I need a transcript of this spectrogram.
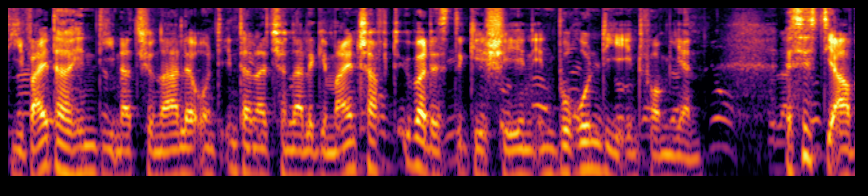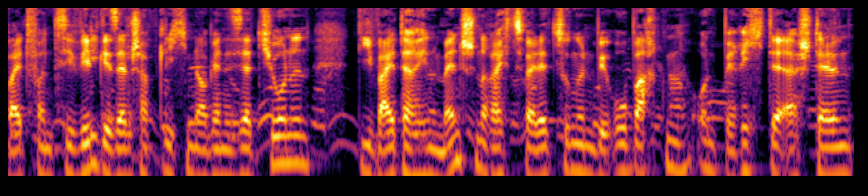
die weiterhin die nationale und internationale Gemeinschaft über das Geschehen in Burundi informieren. Es ist die Arbeit von zivilgesellschaftlichen Organisationen, die weiterhin Menschenrechtsverletzungen beobachten und Berichte erstellen,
